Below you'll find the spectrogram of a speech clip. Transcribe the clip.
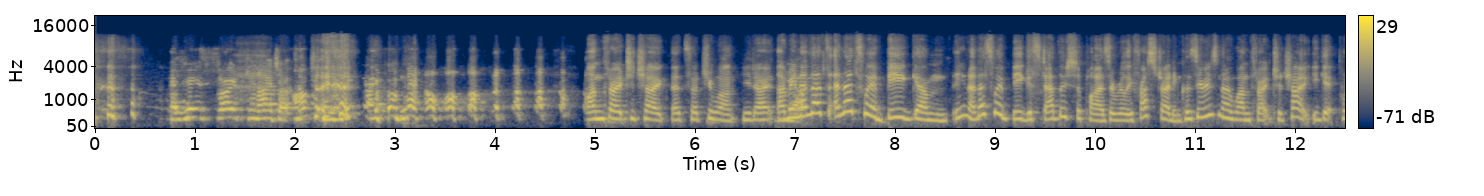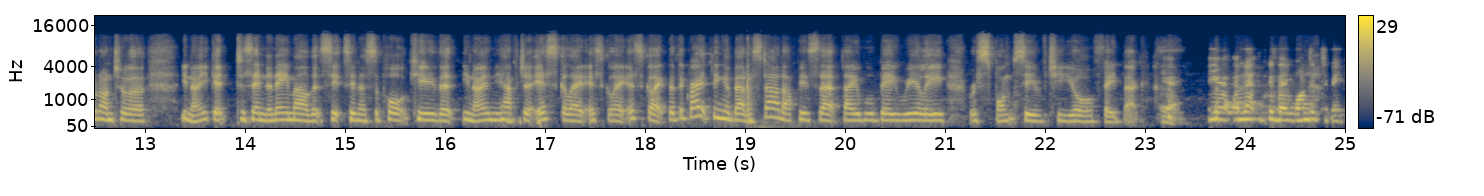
and whose throat can I choke? I'm from now on one throat to choke that's what you want you don't i mean yeah. and that's and that's where big um you know that's where big established suppliers are really frustrating because there is no one throat to choke. You get put onto a you know you get to send an email that sits in a support queue that you know and you have to escalate escalate escalate. But the great thing about a startup is that they will be really responsive to your feedback. Yeah. Yeah and that because they want it to be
